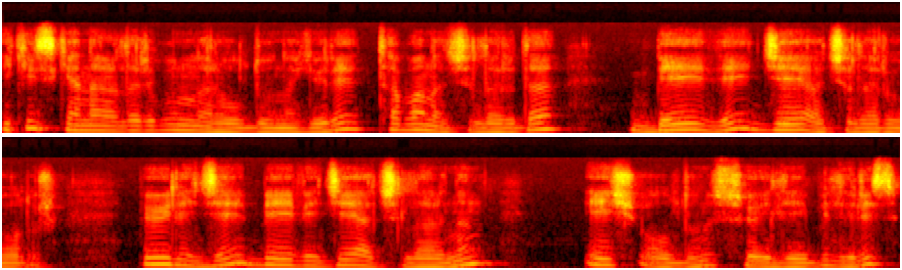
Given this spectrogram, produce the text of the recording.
İkiz kenarları bunlar olduğuna göre taban açıları da B ve C açıları olur. Böylece B ve C açılarının eş olduğunu söyleyebiliriz.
